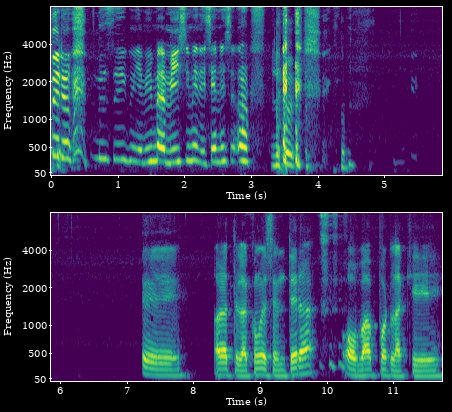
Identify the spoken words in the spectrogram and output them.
pero no sé, güey. A mí, a mí sí me decían eso. Eh, ahora te la comes entera o va por la que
